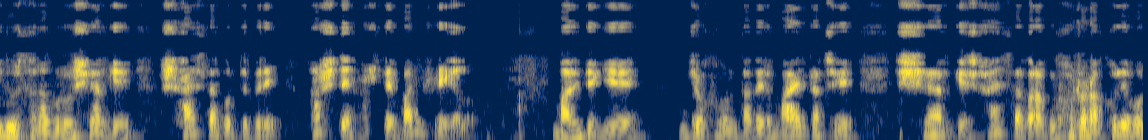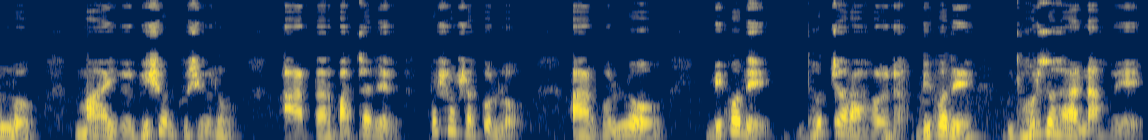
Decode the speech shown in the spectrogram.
ইঁদুর ছানাগুলো শিয়ালকে সাহস্তা করতে পেরে হাসতে হাসতে বাড়ি ফিরে গেল। বাড়িতে গিয়ে যখন তাদের মায়ের কাছে শিয়ালকে সাহস্তা করা ঘটনা খুলে বলল, মা ইঁদুর ভীষণ খুশি হলো আর তার বাচ্চাদের প্রশংসা করল আর বলল, বিপদে ধৈর্য হারা হয় না। বিপদে ধৈর্য হারা না হয়ে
